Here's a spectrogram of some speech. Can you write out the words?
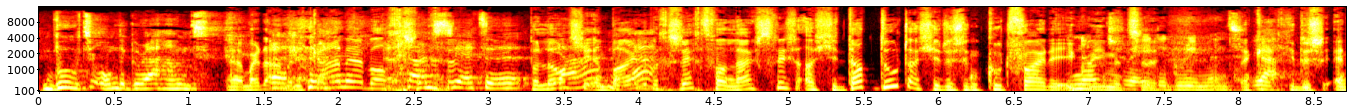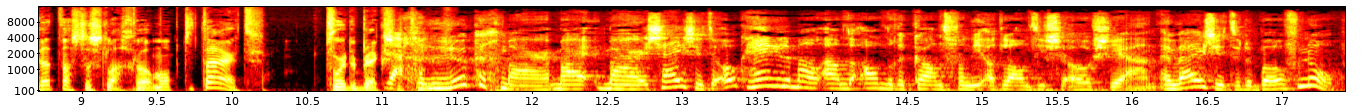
boot on the ground. Ja, maar de eh, Amerikanen hebben al gezegd. zetten. Pelosi Ja, en Biden ja. hebben gezegd van luister eens, als je dat doet, als je dus een Good Friday No agreement. trade eh, agreement, Dan ja. krijg je dus. En dat was de slagroom op de taart. Voor de Ja, Brexit. gelukkig maar. maar. Maar zij zitten ook helemaal aan de andere kant van die Atlantische Oceaan. En wij zitten er bovenop.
